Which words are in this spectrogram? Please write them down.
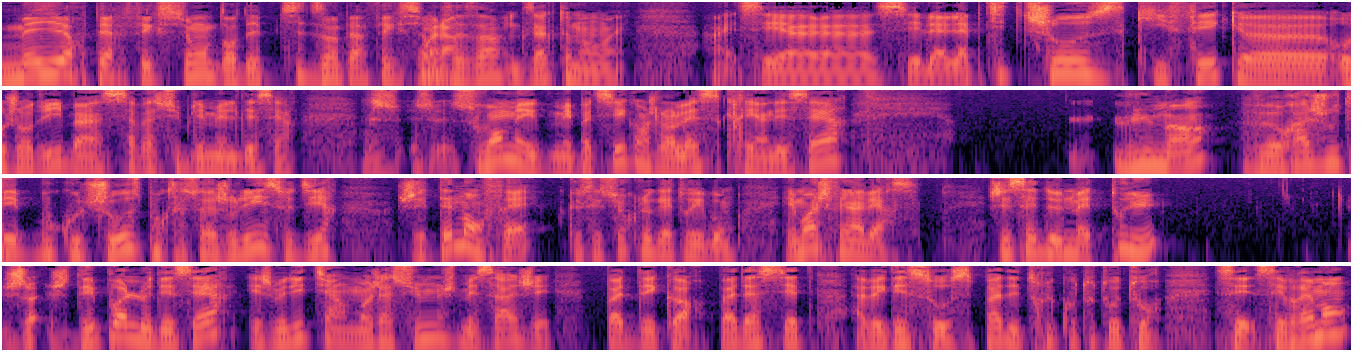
meilleure perfection dans des petites imperfections, c'est ça? Exactement, ouais. c'est euh, la, petite chose qui fait que aujourd'hui, ben, ça va sublimer le dessert. Souvent, mes, mes pâtissiers, quand je leur laisse créer un dessert, l'humain veut rajouter beaucoup de choses pour que ça soit joli et se dire j'ai tellement fait que c'est sûr que le gâteau est bon. Et moi, je fais l'inverse. J'essaie de le mettre tout nu. Je, dépoile le dessert et je me dis tiens moi j'assume je mets ça j'ai pas de décor pas d'assiette avec des sauces pas des trucs tout autour c'est vraiment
